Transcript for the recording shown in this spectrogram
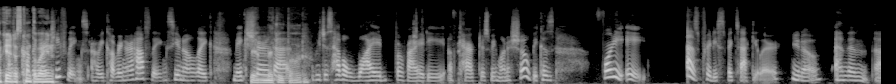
Okay, are we das kommt covering our hin. tieflings? Are we covering our halflings? You know, like make Der sure that Metal-Bade. we just have a wide variety of characters we want to show because 48 that's pretty spectacular, you know. And then um,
